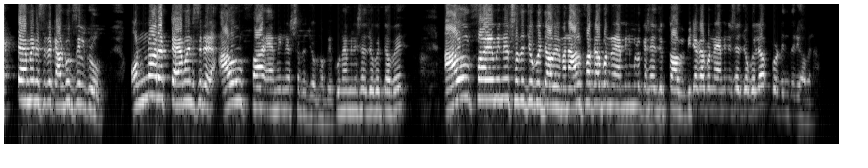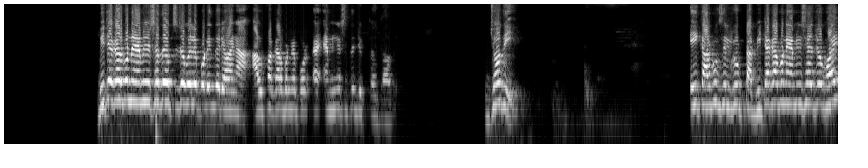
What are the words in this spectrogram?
একটা অ্যামিনো অ্যাসিডের কার্বক্সিল গ্রুপ অন্য আর একটা অ্যামিনো অ্যাসিডের আলফা অ্যামিনের সাথে যোগ হবে। কোন অ্যামিনের সাথে যোগ করতে হবে? আলফা অ্যামিনের সাথে যোগ হইতে হবে। মানে আলফা কার্বনের অ্যামিন মূলকের সাথে যুক্ত হবে। বিটা কার্বনের অ্যামিনের সাথে যোগ হলেও প্রোটিন তৈরি হবে না। বিটা কার্বনের অ্যামিনের সাথে হচ্ছে যোগ হলে প্রোটিন তৈরি হয় না আলফা কার্বনের অ্যামিনের সাথে যুক্ত হতে হবে। যদি এই কার্বক্সিল গ্রুপটা বিটা কার্বনের অ্যামিনের সাথে যোগ হয়,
